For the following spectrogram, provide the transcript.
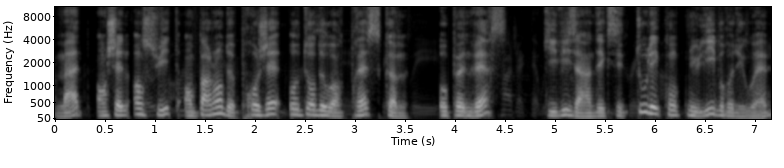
Matt enchaîne ensuite en parlant de projets autour de WordPress comme Openverse, qui vise à indexer tous les contenus libres du web,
